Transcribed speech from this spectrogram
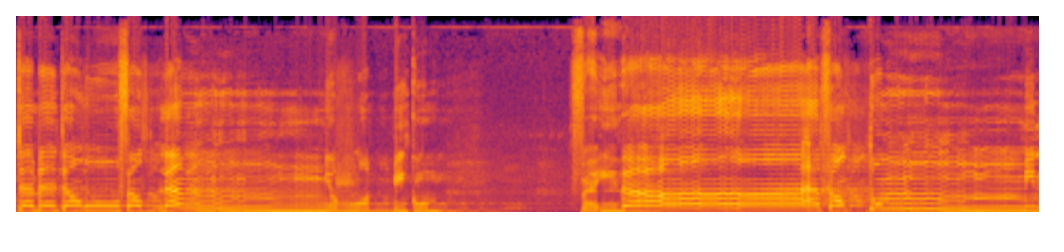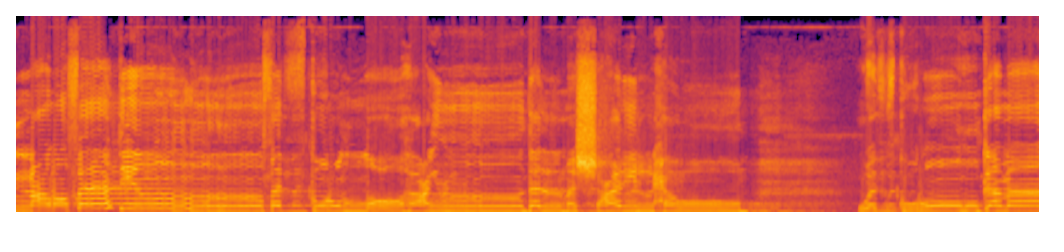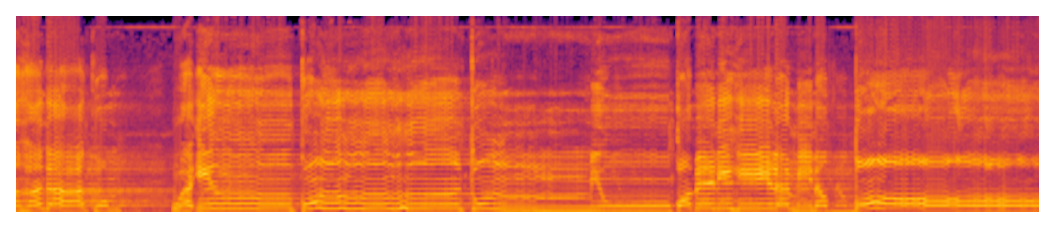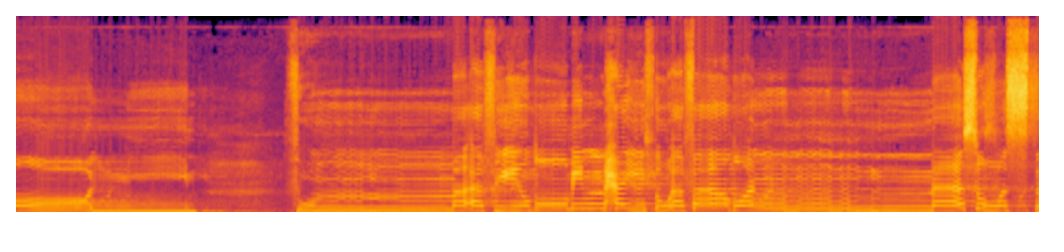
تبتغوا فضلا من ربكم فإذا أفضتم من عرفات فاذكروا الله عند المشعر الحرام واذكروه كما هداكم وإن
